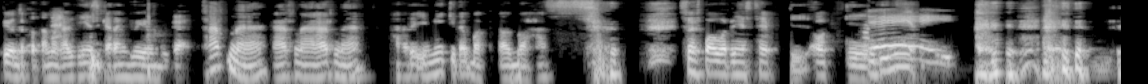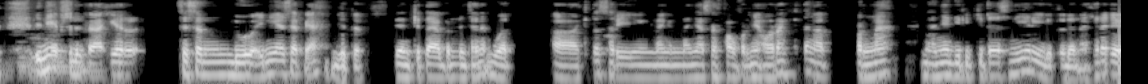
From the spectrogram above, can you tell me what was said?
Tapi untuk pertama kalinya sekarang gue yang buka. Karena, karena, karena hari ini kita bakal bahas self powernya Septi. Oke, jadi ini ini episode terakhir season 2 ini ya Sep ya gitu. Dan kita berencana buat uh, kita sering nanya-nanya self powernya orang, kita nggak pernah nanya diri kita sendiri gitu. Dan akhirnya ya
